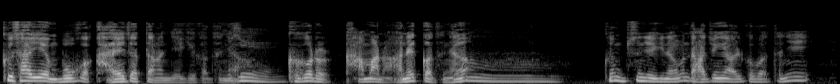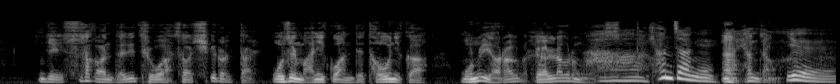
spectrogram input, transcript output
그 사이에 뭐가 가해졌다는 얘기거든요. 예. 그거를 감안 안 했거든요. 어. 그게 무슨 얘기냐면 나중에 알고 봤더니 이제 수사관들이 들어와서 11월 달 옷을 많이 입고 왔는데 더우니까 문을 열라, 열라 그런 거였습니다. 아, 현장에. 예, 현장. 예.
